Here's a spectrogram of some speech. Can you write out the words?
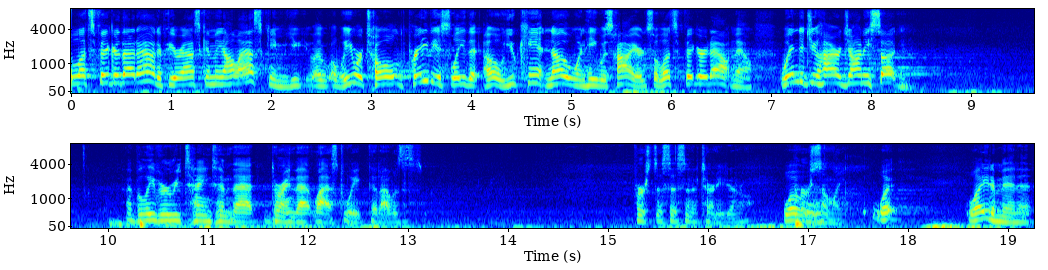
Well, let's figure that out. If you're asking me, I'll ask him. You, uh, we were told previously that, oh, you can't know when he was hired, so let's figure it out now. When did you hire Johnny Sutton? I believe we retained him that during that last week that I was first assistant attorney general. Whoa. Personally. Wait, wait a minute.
